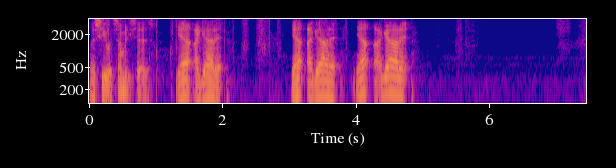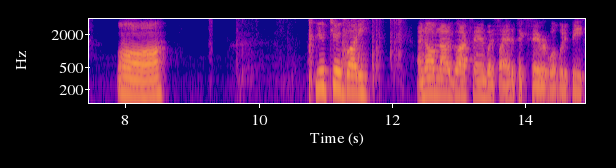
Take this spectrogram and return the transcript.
Let's see what somebody says. Yeah, I got it. Yeah, I got it. Yeah, I got it. Aw. You too, buddy. I know I'm not a Glock fan, but if I had to pick a favorite, what would it be?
